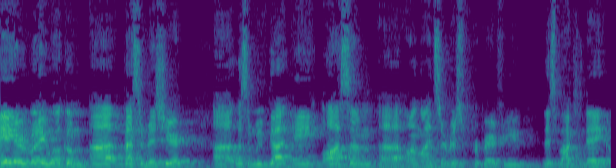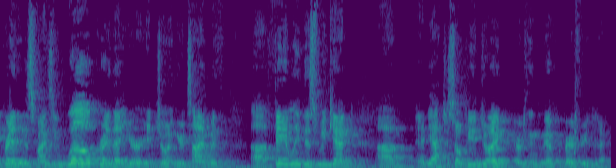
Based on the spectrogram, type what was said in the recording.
Hey everybody, welcome. Uh, Pastor Mitch here. Uh, listen, we've got a awesome uh, online service prepared for you this Boxing Day. I pray that this finds you well. Pray that you're enjoying your time with uh, family this weekend. Um, and yeah, just hope you enjoy everything we have prepared for you today.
